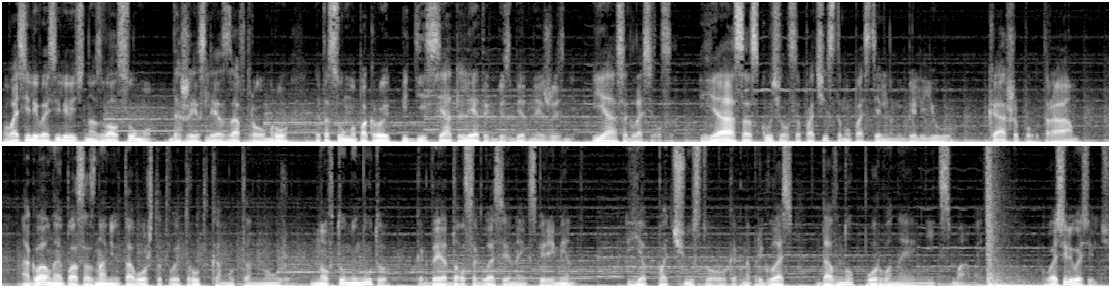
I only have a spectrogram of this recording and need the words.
Василий Васильевич назвал сумму, даже если я завтра умру, эта сумма покроет 50 лет их безбедной жизни. Я согласился. Я соскучился по чистому постельному белью, каше по утрам, а главное по осознанию того, что твой труд кому-то нужен. Но в ту минуту Когда я дал согласие на эксперимент, я почувствовал, как напряглась давно порванная нить с мамой. «Василий Васильевич,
